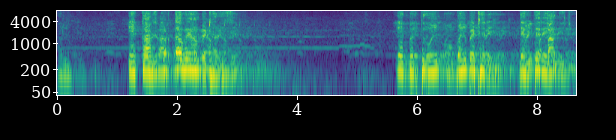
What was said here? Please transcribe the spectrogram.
हेलो। एक कार्यकर्ता को यहाँ बैठा दीजिए। एक व्यक्ति को वहीं वहीं बैठे रहिए। देखते बता रहिए। दीजिए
